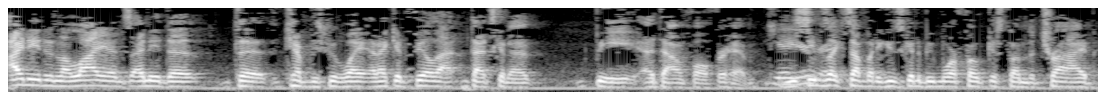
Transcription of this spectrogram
I need an alliance. I need to to keep these people away, and I can feel that that's going to be a downfall for him. Yeah, he seems right. like somebody who's going to be more focused on the tribe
